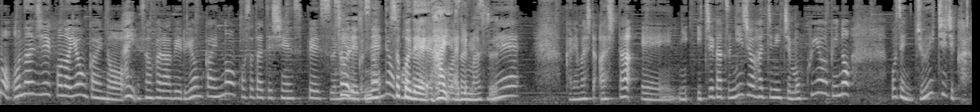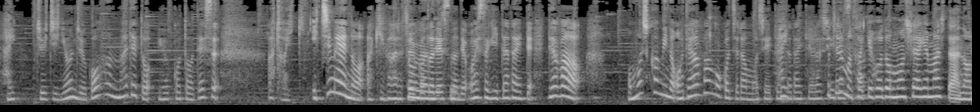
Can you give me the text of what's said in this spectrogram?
らも同じこの4階の、はい、サンフラビール4階の子育て支援スペースそうですね。そこではいあります。わかりました。明日、えー、1月28日木曜日の午前11時から11時45分までということです。あと1名の空きがあるということですのでお急ぎいただいて。ではお申し込みのお電話番号こちらも教えていただいてよろしいですか、はい、こちらも先ほど申し上げましたあの、は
